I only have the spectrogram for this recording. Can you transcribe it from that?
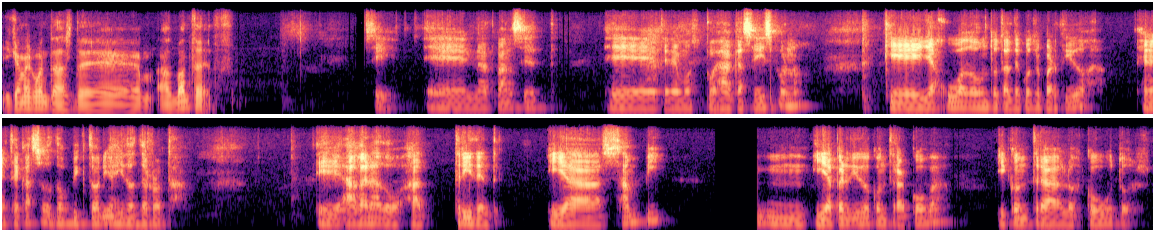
¿Y qué me cuentas de Advanced? Sí, en Advanced eh, tenemos pues a Case Esports, ¿no? Que ya ha jugado un total de cuatro partidos. En este caso, dos victorias y dos derrotas. Eh, ha ganado a Trident y a Sampi mm, y ha perdido contra Kova y contra los Koutos,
